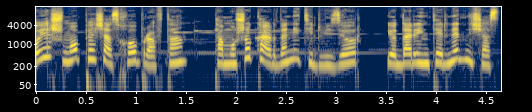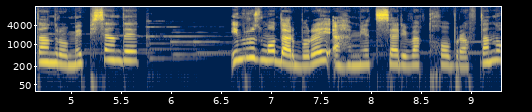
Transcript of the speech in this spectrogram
оё шумо пеш аз хоб рафтан тамошо кардани телевизор ё дар интернет нишастанро меписандед? Имрӯз мо дар бораи аҳамияти сари вақт хоб рафтану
